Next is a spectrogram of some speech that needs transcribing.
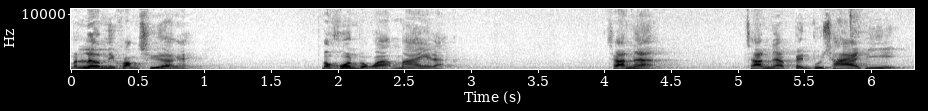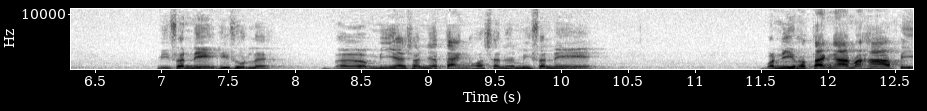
มันเริ่มมีความเชื่อไง บางคนบอกว่าไม่ละฉันน่ะ ฉันน่ะเป็นผู้ชายที่มีเสน่ห์ที่สุดเลยเออเมียฉันเนี่ยแต่งเพราะฉันน่ะมีเสน่ห์วันนี้พอแต่งงานมาห้าปี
